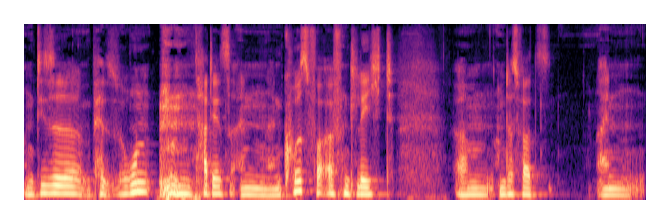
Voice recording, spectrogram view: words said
Und diese Person hat jetzt einen, einen Kurs veröffentlicht ähm, und das war ein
